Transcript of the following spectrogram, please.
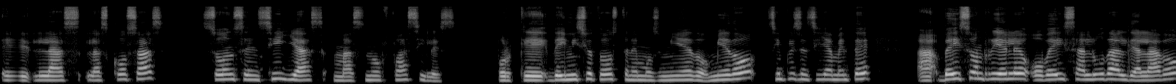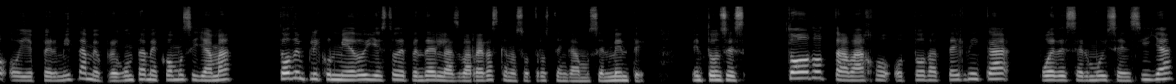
Eh, las las cosas son sencillas, mas no fáciles, porque de inicio todos tenemos miedo. Miedo simple y sencillamente a ve y sonríele o ve y saluda al de al lado, oye, permítame pregúntame cómo se llama. Todo implica un miedo y esto depende de las barreras que nosotros tengamos en mente. Entonces, todo trabajo o toda técnica puede ser muy sencilla,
